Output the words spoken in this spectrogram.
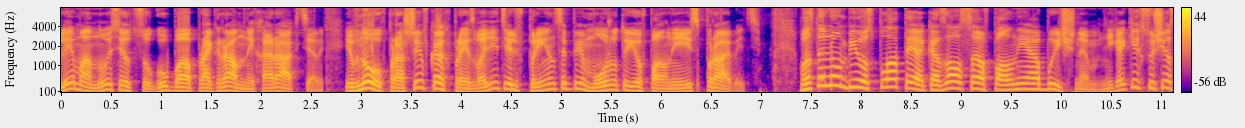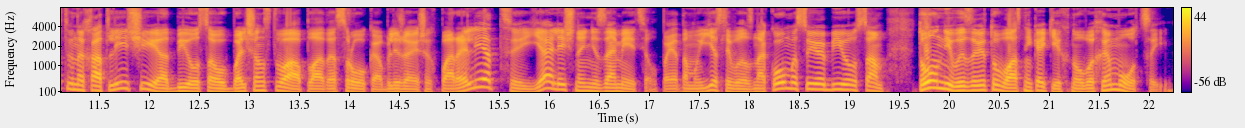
проблема носит сугубо программный характер, и в новых прошивках производитель в принципе может ее вполне исправить. В остальном BIOS платы оказался вполне обычным, никаких существенных отличий от BIOS большинства платы срока ближайших пары лет я лично не заметил, поэтому если вы знакомы с ее BIOS, то он не вызовет у вас никаких новых эмоций.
